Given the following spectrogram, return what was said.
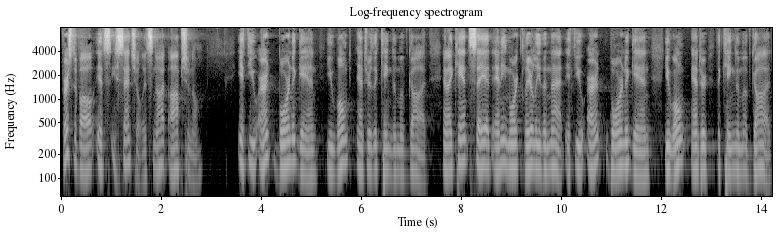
First of all, it's essential, it's not optional. If you aren't born again, you won't enter the kingdom of God. And I can't say it any more clearly than that. If you aren't born again, you won't enter the kingdom of God.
